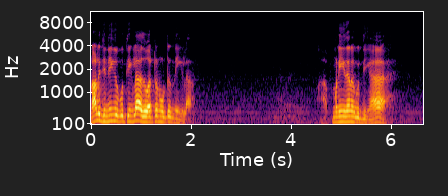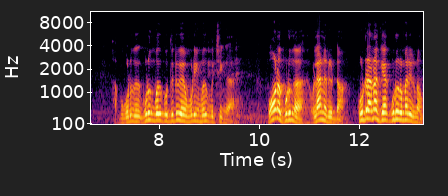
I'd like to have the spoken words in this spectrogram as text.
நாலேஜ் நீங்கள் குத்திங்களா? அது வரட்டும்னு விட்டுருந்தீங்களா? அப்போ நீங்கள் தானே குத்திங்க? அப்போ கொடுங்க கொடுக்கும்போது கொடுத்துட்டு பிடிக்கும்போது பிடிச்சிங்க ஃபோனை கொடுங்க. விளையாண்டு இருக்கட்டும். கொடுறானா கே கொடுக்குற மாதிரி இருக்கணும்.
